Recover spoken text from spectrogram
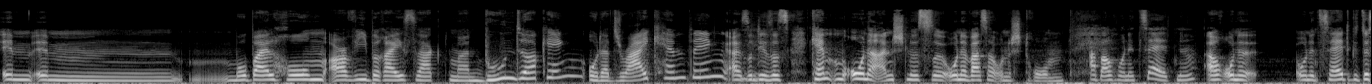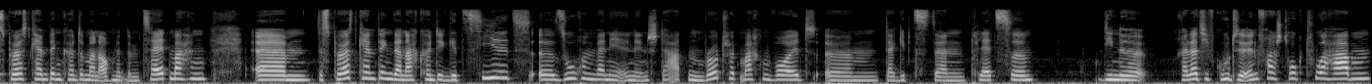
im, im Mobile Home RV Bereich sagt man Boondocking oder Dry Camping, also mhm. dieses Campen ohne Anschlüsse, ohne Wasser, ohne Strom. Aber auch ohne Zelt, ne? Auch ohne ohne Zelt. Dispersed Camping könnte man auch mit einem Zelt machen. Ähm, Dispersed Camping, danach könnt ihr gezielt äh, suchen, wenn ihr in den Staaten einen Roadtrip machen wollt. Ähm, da gibt's dann Plätze, die eine relativ gute Infrastruktur haben,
